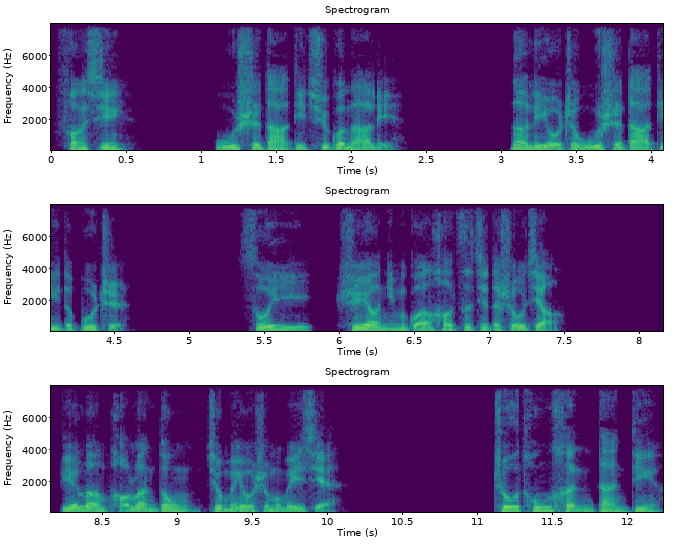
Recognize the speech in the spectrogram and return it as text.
放心，无始大帝去过那里，那里有着无始大帝的布置，所以只要你们管好自己的手脚，别乱跑乱动，就没有什么危险。周通很淡定，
